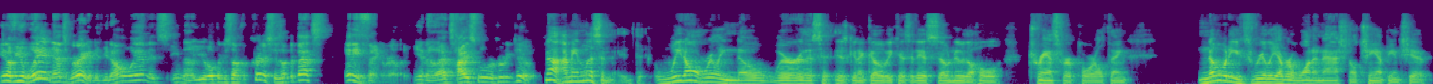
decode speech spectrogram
you know, if you win, that's great. If you don't win, it's you know, you open yourself for criticism, but that's anything really. You know, that's high school recruiting too. No, I mean, listen, we don't really know where this is going to go because it is so new, the whole transfer portal thing. Nobody's really ever won a national championship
